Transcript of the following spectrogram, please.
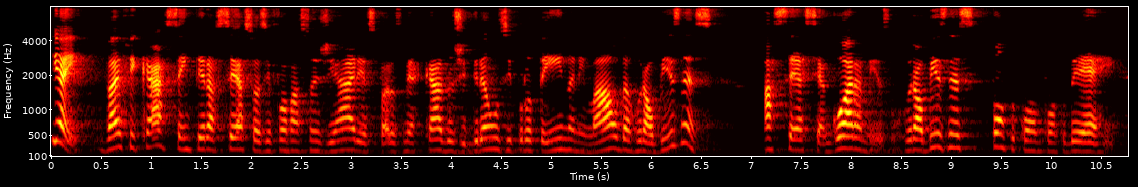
E aí, vai ficar sem ter acesso às informações diárias para os mercados de grãos e proteína animal da Rural Business? Acesse agora mesmo ruralbusiness.com.br.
